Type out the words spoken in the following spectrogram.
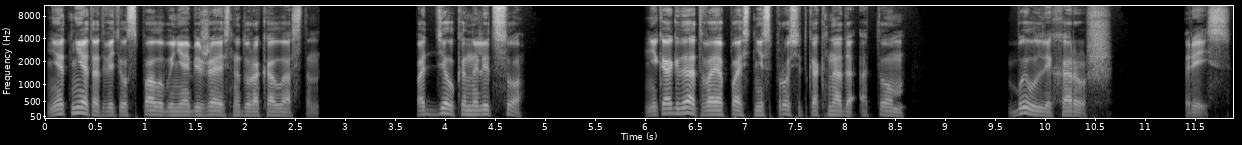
«Нет-нет», — ответил с палубы, не обижаясь на дурака Ластон. «Подделка на лицо. Никогда твоя пасть не спросит как надо о том, был ли хорош рейс.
